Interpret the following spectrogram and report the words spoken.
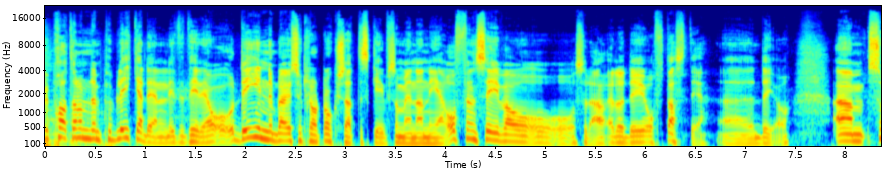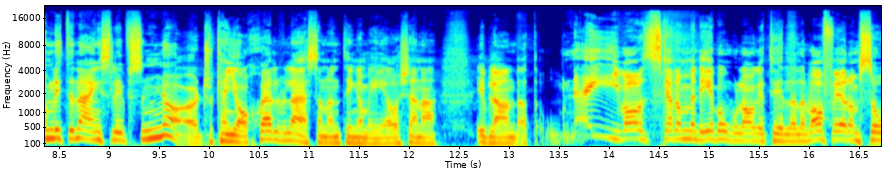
Vi pratade om den publika delen lite tidigare och det innebär ju såklart också att det skrivs om en mer offensiva och, och, och, sådär. Eller det är oftast det eh, det gör. Um, som lite näringslivsnörd så kan jag själv läsa någonting om er och känna ibland att oh, nej, vad ska de med det bolaget till? Eller varför gör de så?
